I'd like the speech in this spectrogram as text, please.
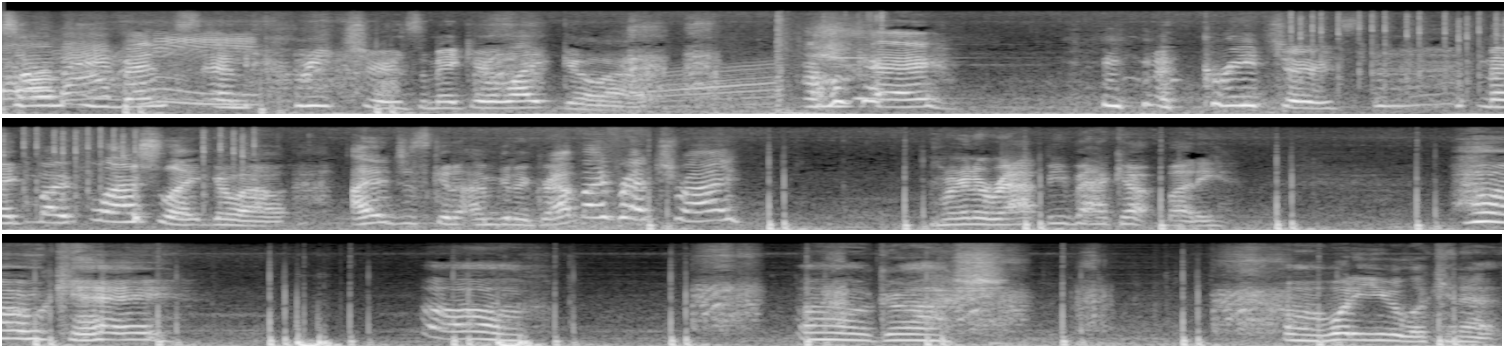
Some events me. and creatures make your light go out. Okay. creatures make my flashlight go out. I'm just gonna I'm gonna grab my french fry. We're gonna wrap you back up, buddy. Okay. Oh. Oh gosh. Oh, what are you looking at?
